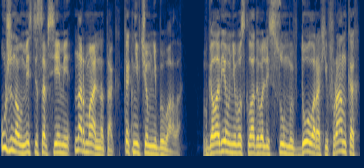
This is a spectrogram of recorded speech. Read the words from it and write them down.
ужинал вместе со всеми, нормально так, как ни в чем не бывало. В голове у него складывались суммы в долларах и франках,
